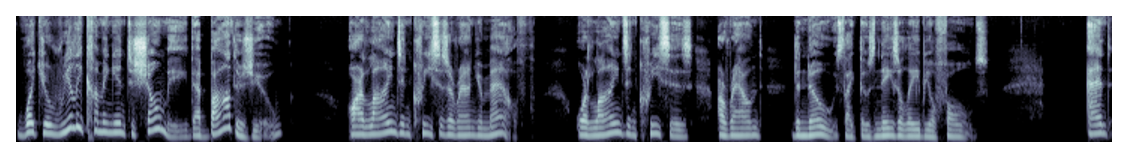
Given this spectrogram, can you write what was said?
what you're really coming in to show me that bothers you are lines and creases around your mouth or lines and creases around the nose, like those nasolabial folds. And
